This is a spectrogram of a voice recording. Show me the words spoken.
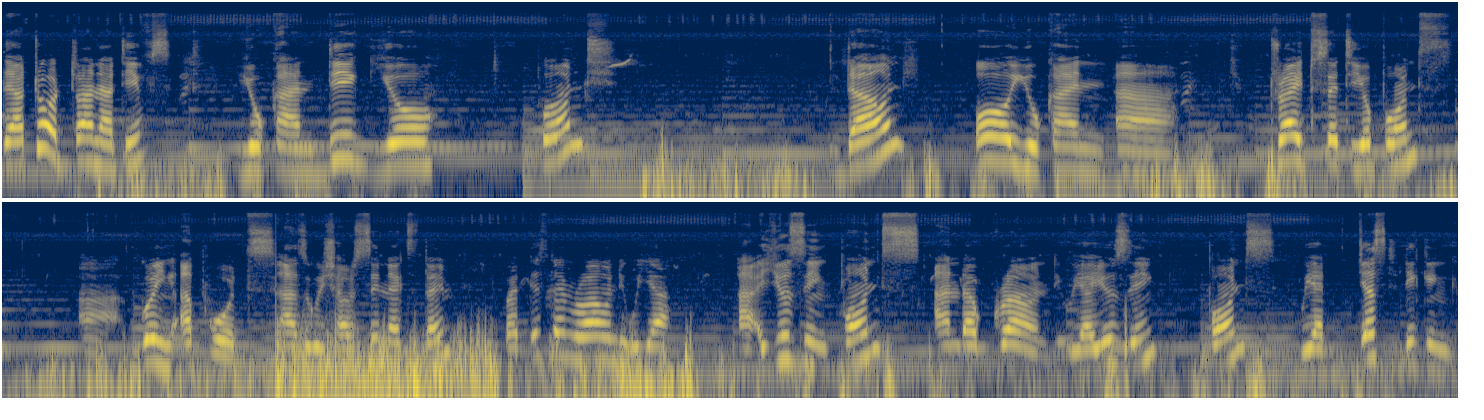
there are two alternatives. You can dig your pond down or you can uh, try to set your ponds uh, going upwards as we shall see next time. But this time around we are uh, using ponds underground. We are using ponds. We are just digging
